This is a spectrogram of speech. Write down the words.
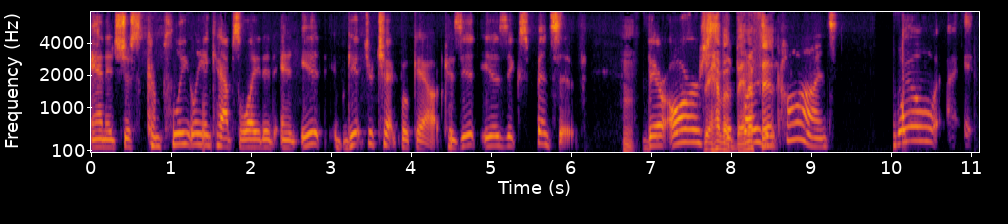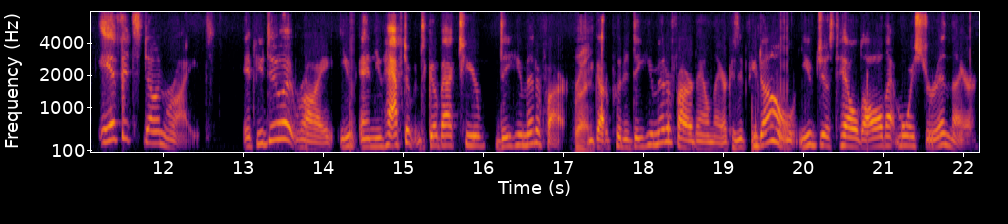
and it's just completely encapsulated and it get your checkbook out because it is expensive Hmm. there are Does it have a the pros and benefit? cons well if it's done right if you do it right you and you have to, to go back to your dehumidifier Right. you got to put a dehumidifier down there because if you don't you've just held all that moisture in there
